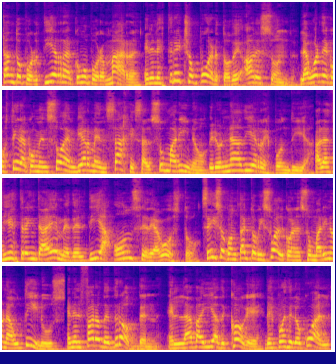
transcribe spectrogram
tanto por tierra como por mar en el estrecho puerto de Aresund. La Guardia Costera comenzó a enviar mensajes al submarino, pero nadie respondía. A las 10.30 am del día 11 de agosto, se hizo contacto visual con el submarino Nautilus en el faro de Drodden, en la bahía de Koge, después de lo cual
